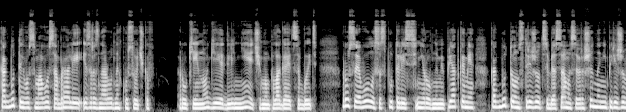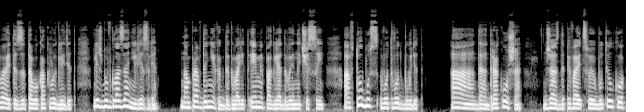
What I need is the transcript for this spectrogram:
как будто его самого собрали из разнородных кусочков. Руки и ноги длиннее, чем им полагается быть. Русые волосы спутались неровными прядками, как будто он стрижет себя сам и совершенно не переживает из-за того, как выглядит, лишь бы в глаза не лезли. «Нам, правда, некогда», — говорит Эми, поглядывая на часы. «Автобус вот-вот будет». «А, да, дракоша», Джаз допивает свою бутылку,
